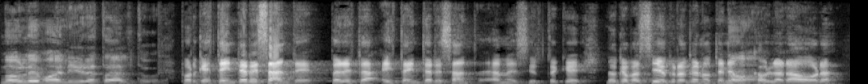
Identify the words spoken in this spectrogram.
No hablemos de libre a esta altura. Porque está interesante, pero está, está interesante. Déjame decirte que lo que pasa es que yo creo que no tenemos No. que hablar ahora,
